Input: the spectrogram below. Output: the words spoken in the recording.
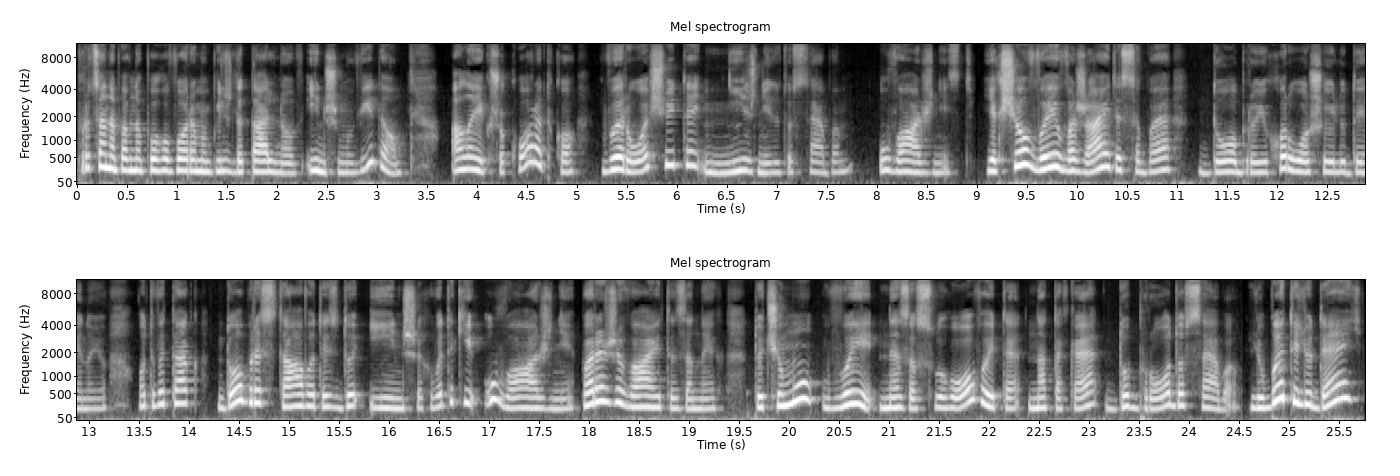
про це, напевно, поговоримо більш детально в іншому відео, але якщо коротко, вирощуйте ніжність до себе. Уважність. Якщо ви вважаєте себе доброю, хорошою людиною, от ви так добре ставитесь до інших, ви такі уважні, переживаєте за них, то чому ви не заслуговуєте на таке добро до себе? Любити людей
